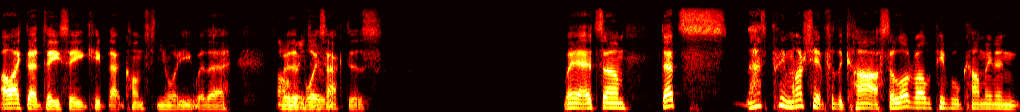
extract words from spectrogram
i like that dc keep that continuity with their Oh, with the voice too. actors but yeah it's um that's that's pretty much it for the cast a lot of other people come in and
